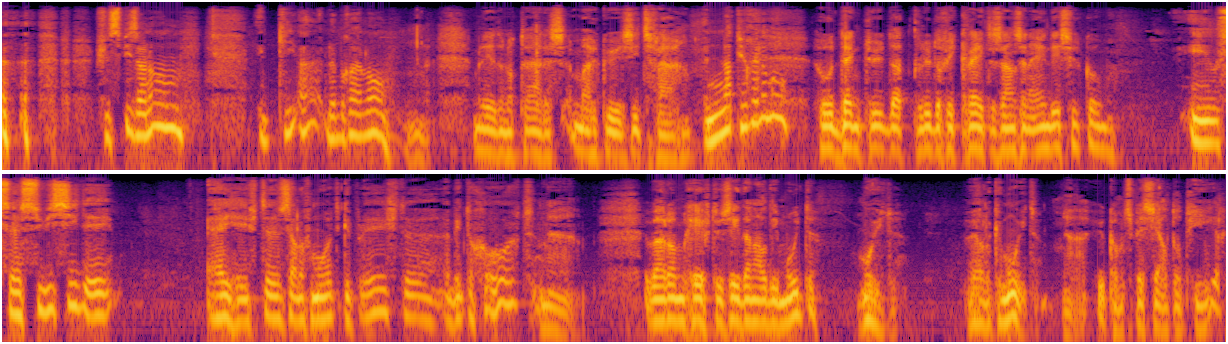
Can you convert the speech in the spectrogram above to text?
je suis un homme qui a le bras long. Meneer de notaris, mag ik u eens iets vragen? Naturellement, Hoe denkt u dat Ludovic Krijtes aan zijn einde is gekomen? il s'est suicidé. Hij heeft eh, zelfmoord gepleegd, eh, heb ik toch gehoord? Ja. Waarom geeft u zich dan al die moeite? Moeite. Welke moeite? Ja, u komt speciaal tot hier.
